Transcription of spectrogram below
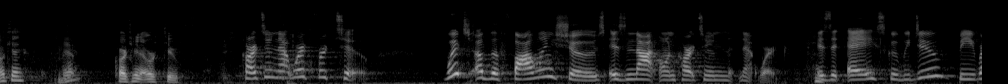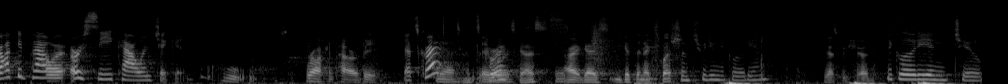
Okay. Yep. Cartoon Network two. Cartoon Network for two. Which of the following shows is not on Cartoon Network? Hmm. Is it A. Scooby Doo, B. Rocket Power, or C. Cow and Chicken? Rocket Power B. That's correct. Yeah, That's they correct, guys. All right, guys, you get the next question. Should we do Nickelodeon? Yes, we should. Nickelodeon 2.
